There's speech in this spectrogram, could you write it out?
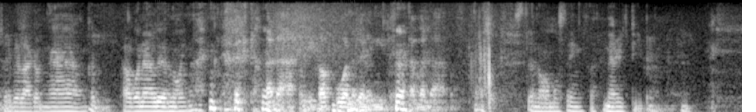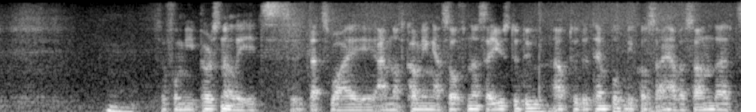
ใช้เวลากับงานก็ภาวนาเรื่องน้อยมากธรรมดามีครอบครัวแล้วก็อย่างนี้ธรรมดา It's the normal thing for married people. So for me personally, it's that's why I'm not coming as often as I used to do out to the temple because I have a son that's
